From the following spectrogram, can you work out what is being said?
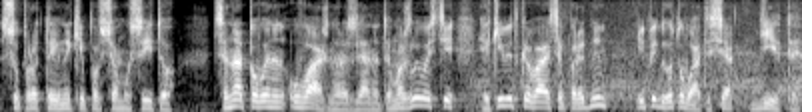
супротивники по всьому світу. Сенат повинен уважно розглянути можливості, які відкриваються перед ним, і підготуватися діяти.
